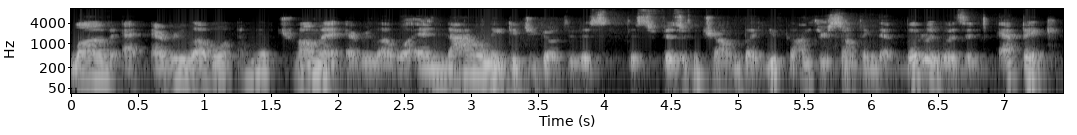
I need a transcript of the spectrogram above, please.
love at every level, and we have trauma at every level. And not only did you go through this this physical trauma, but you've gone through something that literally was an epic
